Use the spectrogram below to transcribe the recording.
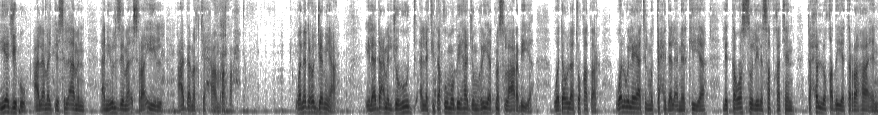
يجب على مجلس الأمن أن يلزم إسرائيل عدم اقتحام رفح. وندعو الجميع إلى دعم الجهود التي تقوم بها جمهورية مصر العربية ودولة قطر والولايات المتحدة الأمريكية للتوصل لصفقة تحل قضية الرهائن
